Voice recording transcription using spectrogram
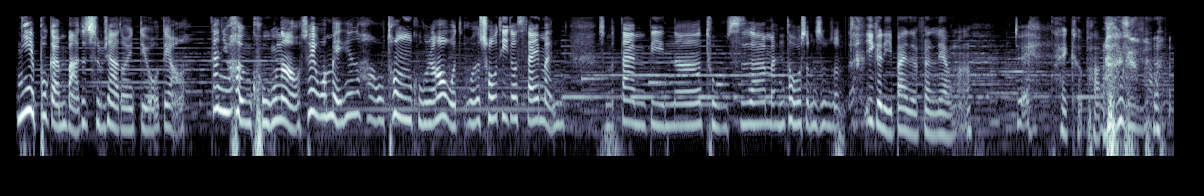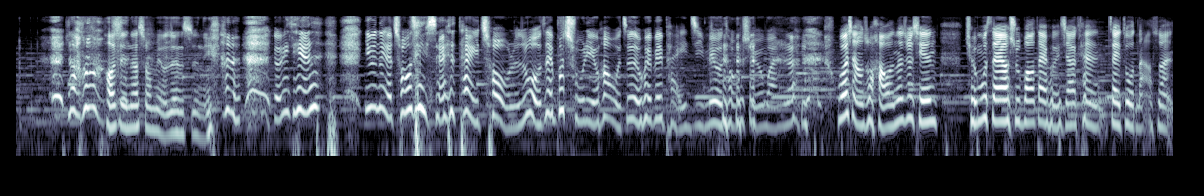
你也不敢把这吃不下的东西丢掉，但你很苦恼，所以我每天都好痛苦。然后我我的抽屉都塞满什么蛋饼啊、吐司啊、馒头什么什么什么的，一个礼拜的分量吗？对，太可怕了，太可怕了。然后 好险那时候没有认识你。有一天，因为那个抽屉实在是太臭了，如果我再不处理的话，我真的会被排挤，没有同学玩了。我想说，好，那就先全部塞到书包带回家看，再做打算。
